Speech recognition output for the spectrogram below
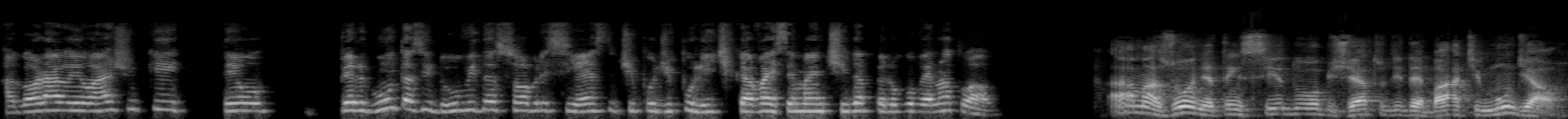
Agora, eu acho que tenho perguntas e dúvidas sobre se esse tipo de política vai ser mantida pelo governo atual. A Amazônia tem sido objeto de debate mundial.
